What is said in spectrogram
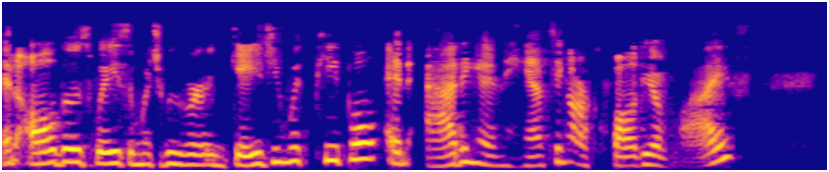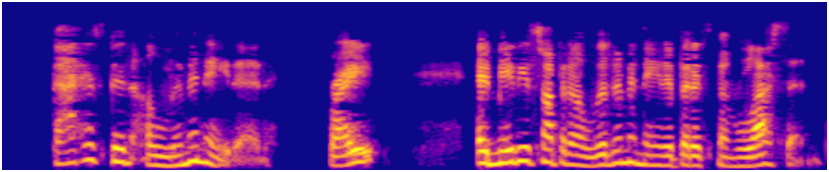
and all those ways in which we were engaging with people and adding and enhancing our quality of life, that has been eliminated, right? And maybe it's not been eliminated, but it's been lessened.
